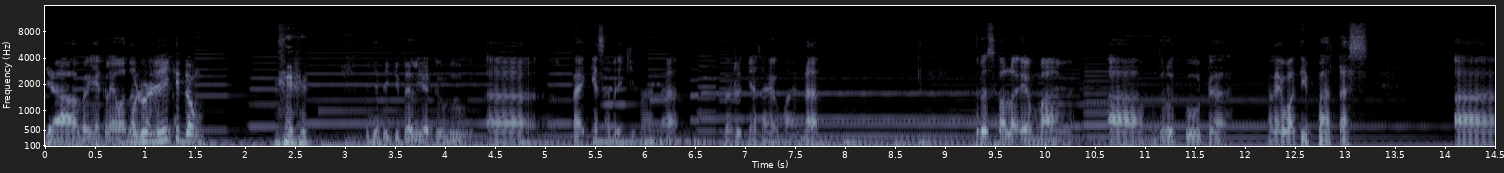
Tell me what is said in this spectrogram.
Ya baiknya kelewatan mundur dikit dong. Jadi kita lihat dulu eh, baiknya sampai gimana badutnya sampai mana. Terus kalau emang eh, menurutku udah melewati batas eh,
